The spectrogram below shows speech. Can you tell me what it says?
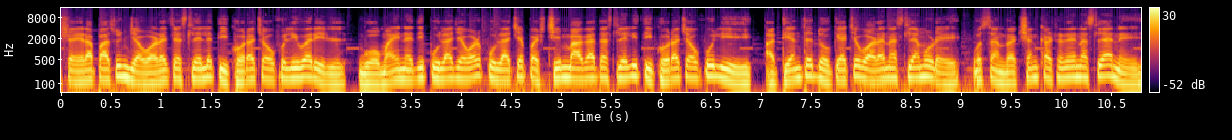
शहरापासून जवळच असलेल्या तिखोरा चौफुलीवरील गोमाई नदी पुलाजवळ पुलाच्या पश्चिम भागात असलेली तिखोरा चौफुली अत्यंत धोक्याचे वळण असल्यामुळे व संरक्षण खटरे नसल्याने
